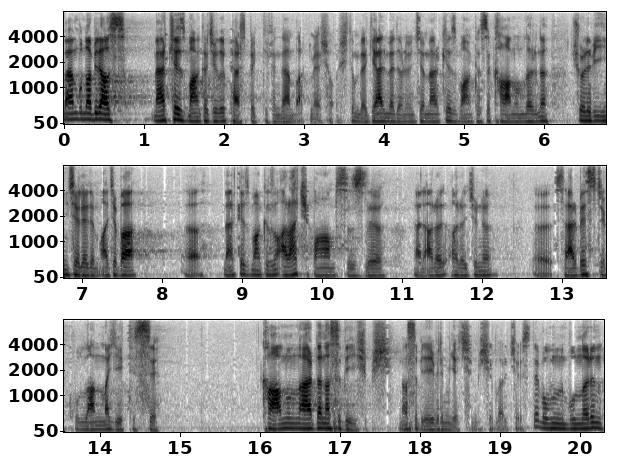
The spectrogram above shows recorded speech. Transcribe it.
Ben buna biraz merkez bankacılığı perspektifinden bakmaya çalıştım ve gelmeden önce Merkez Bankası kanunlarını şöyle bir inceledim. Acaba e, Merkez Bankası'nın araç bağımsızlığı, yani ara, aracını e, serbestçe kullanma yetisi kanunlarda nasıl değişmiş, nasıl bir evrim geçirmiş yıllar içerisinde? Bunun, bunların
